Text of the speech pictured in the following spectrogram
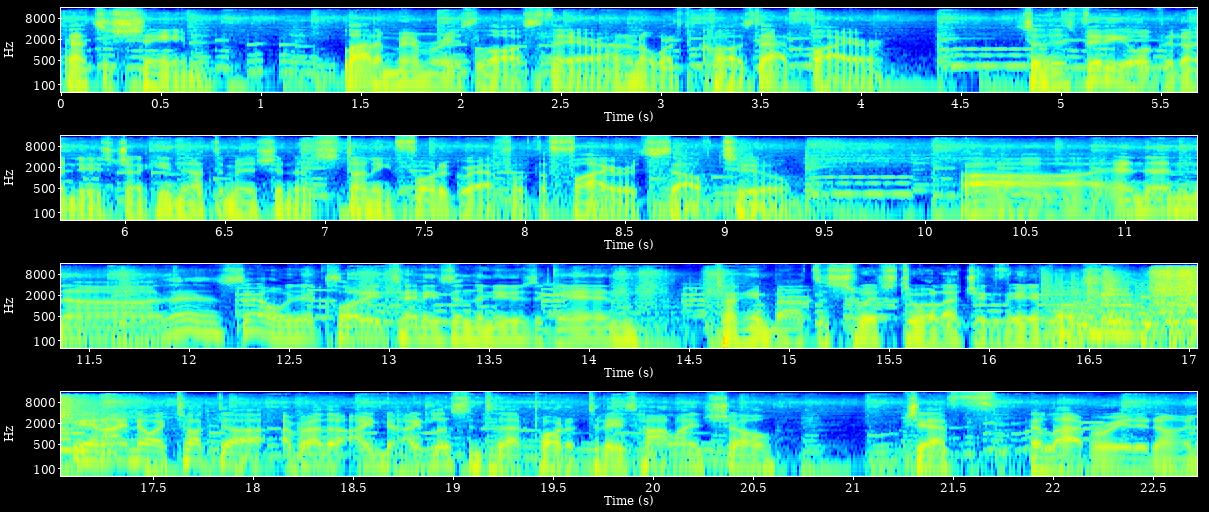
That's a shame. A lot of memories lost there. I don't know what caused that fire. So there's video of it on NewzJunky, not to mention a stunning photograph of the fire itself too. Uh, and then uh, know, Claudia Tenney's in the news again, talking about the switch to electric vehicles. Yeah, and I know I talked uh, rather, I, I listened to that part of today's Hotline show. Jeff elaborated on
